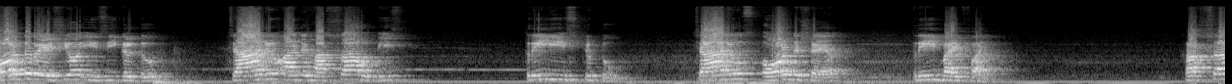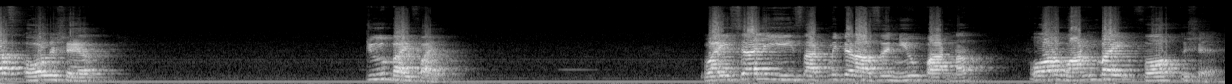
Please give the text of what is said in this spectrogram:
old ratio is equal to Charu and Harsha rupees 3 is to 2. Charu's old share 3 by 5. Harsha's old share 2 by 5. Vaishali is admitted as a new partner for 1 by 4th share.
